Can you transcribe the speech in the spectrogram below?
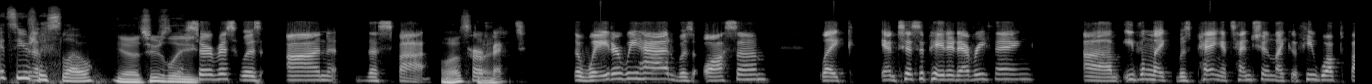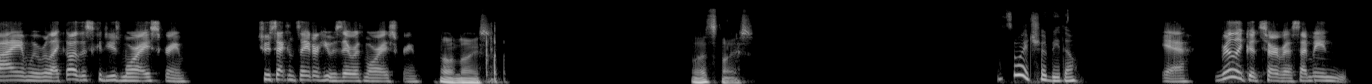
It's usually Yes. slow. Yeah, it's usually. The service was on the spot. well, that's nice. perfect. The waiter we had was awesome. Like anticipated everything. Um, even like was paying attention. Like if he walked by and we were like, "Oh, this could use more ice cream." Two seconds later, he was there with more ice cream. Oh, nice. Well, that's nice. That's the way it should be, though. Yeah, really good service. I mean,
